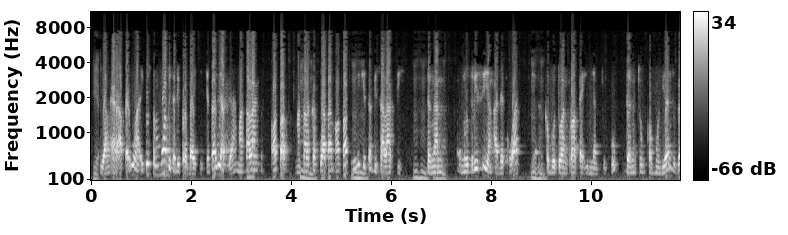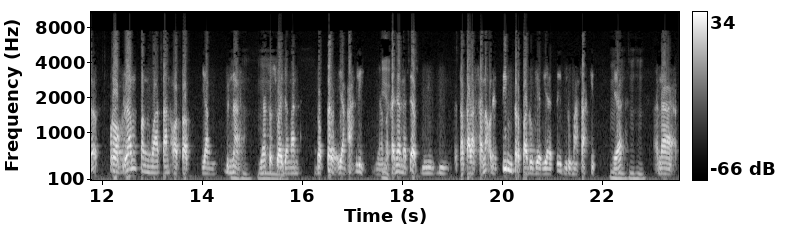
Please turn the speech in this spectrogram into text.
yeah. yang RAPUH itu semua bisa diperbaiki. Kita lihat ya, masalah otot, masalah mm-hmm. kekuatan otot mm-hmm. ini kita bisa latih mm-hmm. dengan nutrisi yang adekuat, ya, kebutuhan protein yang cukup, dan cukup kemudian juga program penguatan otot yang benar, mm-hmm. ya sesuai dengan dokter yang ahli. Ya, yeah. Makanya nanti harus di, di tata laksana oleh tim terpadu geriatri di rumah sakit. Mm-hmm. Ya. Mm-hmm. Nah,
